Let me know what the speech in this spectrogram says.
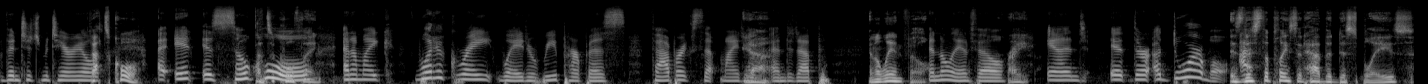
vintage material. That's cool. Uh, It is so cool. That's a cool thing. And I'm like, what a great way to repurpose fabrics that might have Yeah. ended up In a landfill. in a landfill. right. And it they're adorable. Is I- this the place that had the displays?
